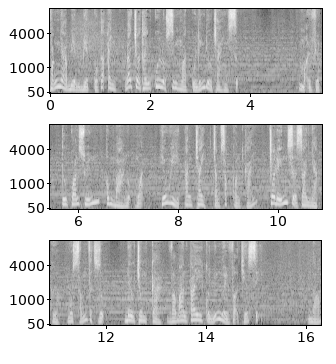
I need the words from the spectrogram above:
vắng nhà biển biệt của các anh đã trở thành quy luật sinh hoạt của lính điều tra hình sự. Mọi việc từ quán xuyến ông bà nội ngoại hiếu hỉ tăng chay chăm sóc con cái cho đến sửa sai nhà cửa mua sắm vật dụng đều trông cả vào bàn tay của những người vợ chiến sĩ đó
